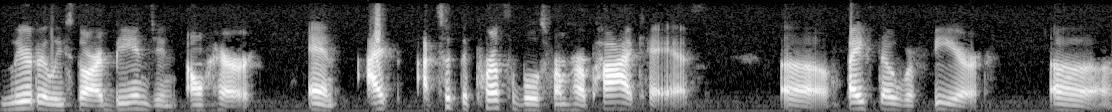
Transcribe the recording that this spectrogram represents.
literally started binging on her. And I, I took the principles from her podcast, uh, faith over fear, uh,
